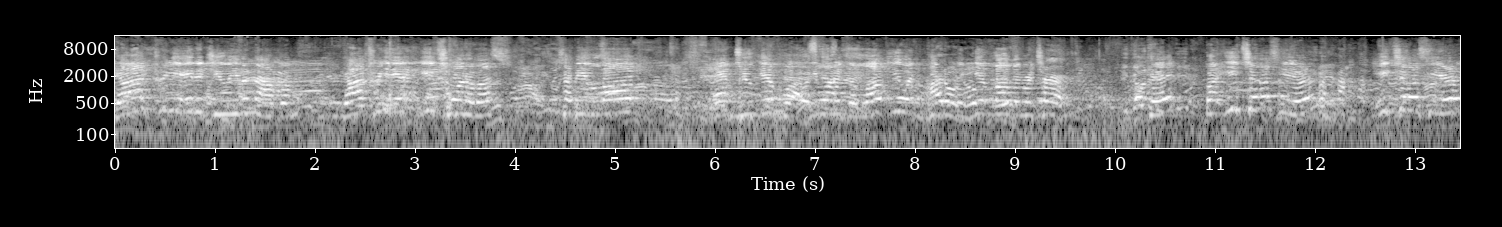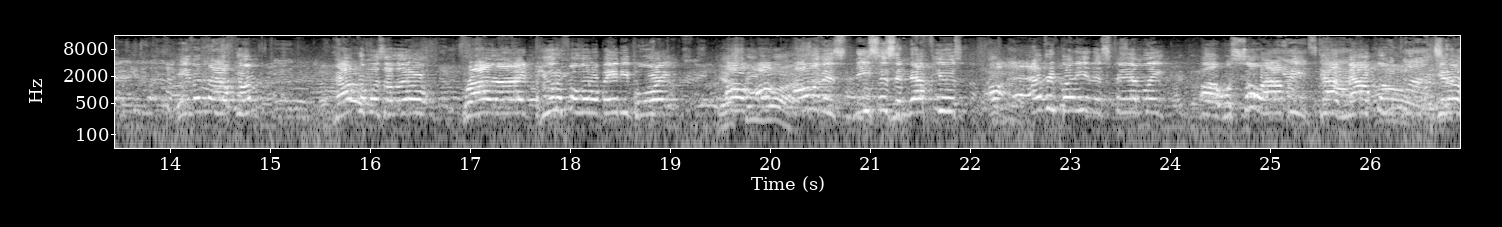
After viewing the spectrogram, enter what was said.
God created you, even Malcolm. God created each one of us to be loved and to give love. He wanted to love you and give, and give love in return. Okay? But each of us here, each of us here, even Malcolm, Malcolm was a little brown-eyed, beautiful little baby boy. Yes, all, he all- was. all of his nieces and nephews, uh, everybody in his family uh, was so happy have Malcolm. You know,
